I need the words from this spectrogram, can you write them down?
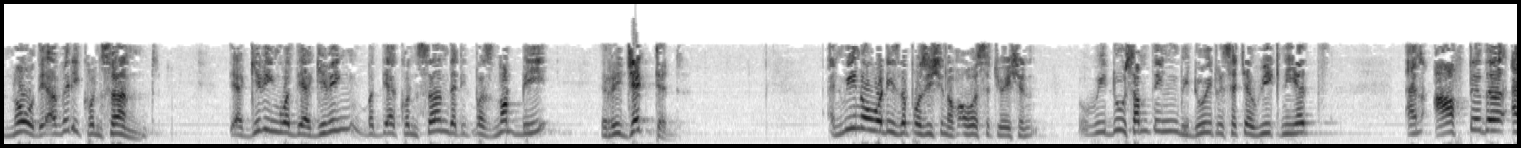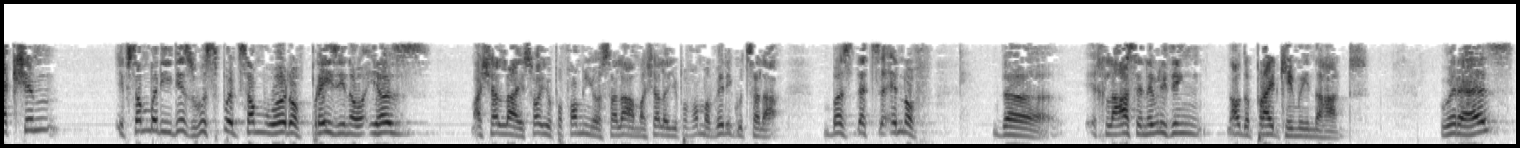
No, they are very concerned. They are giving what they are giving, but they are concerned that it must not be rejected. And we know what is the position of our situation. We do something, we do it with such a weak niyat, and after the action, if somebody just whispered some word of praise in our ears, mashallah, I saw you performing your salah, mashallah, you perform a very good salah. But that's the end of the ikhlas and everything. Now the pride came in the heart. Whereas,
